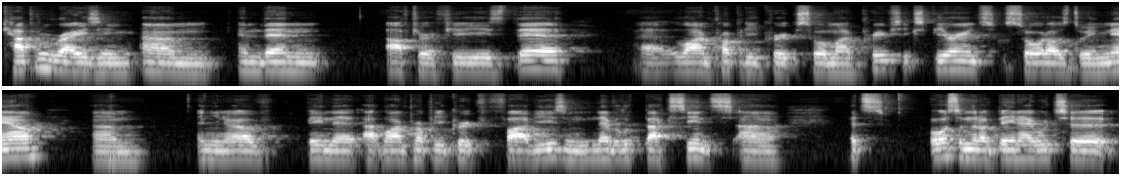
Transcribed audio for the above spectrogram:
capital raising. Um, and then after a few years there, uh, Lion Property Group saw my previous experience, saw what I was doing now. Um, and, you know, I've been there at Lion Property Group for five years and never looked back since. Uh, it's awesome that I've been able to,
